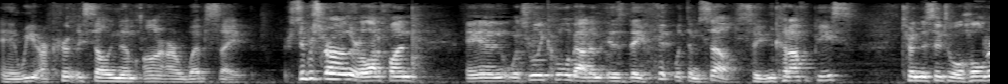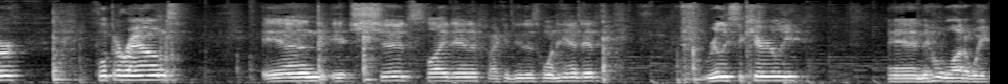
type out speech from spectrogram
and we are currently selling them on our website. They're super strong, they're a lot of fun. And what's really cool about them is they fit with themselves. So you can cut off a piece, turn this into a holder, flip it around, and it should slide in if I can do this one-handed, really securely, and they hold a lot of weight.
